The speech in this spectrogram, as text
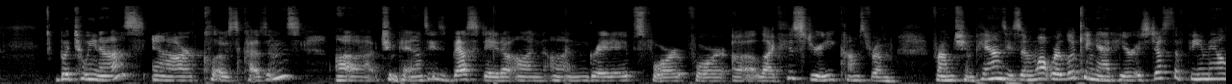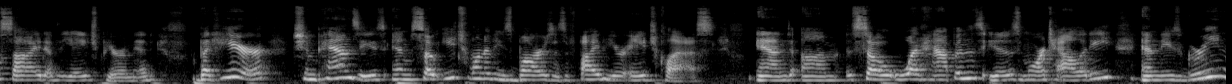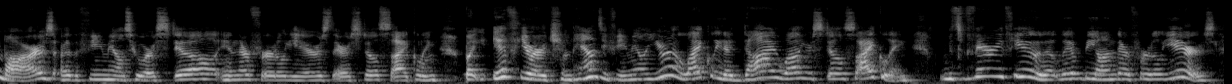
between us and our close cousins, uh, chimpanzees, best data on, on great apes for, for uh, life history comes from, from chimpanzees. And what we're looking at here is just the female side of the age pyramid. But here, chimpanzees, and so each one of these bars is a five year age class. And um, so what happens is mortality, and these green bars are the females who are still in their fertile years, they're still cycling. But if you're a chimpanzee female, you're likely to die while you're still cycling. It's very few that live beyond their fertile years.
